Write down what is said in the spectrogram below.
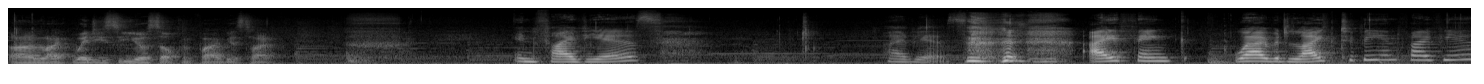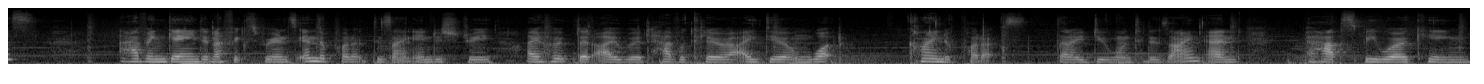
Uh, like, where do you see yourself in five years' time? In five years, five years, I think where I would like to be in five years, having gained enough experience in the product design industry, I hope that I would have a clearer idea on what kind of products that I do want to design and perhaps be working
